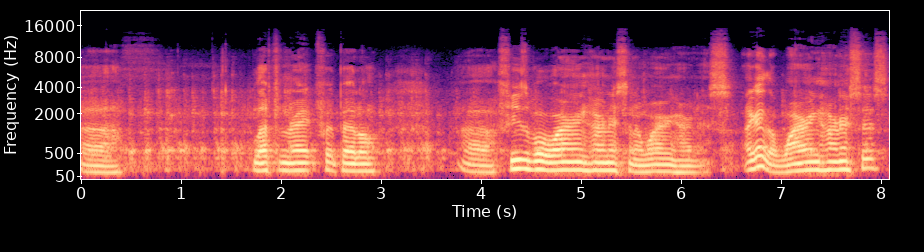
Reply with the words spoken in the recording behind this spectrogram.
uh, left and right foot pedal uh, fusible wiring harness and a wiring harness. I got the wiring harnesses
